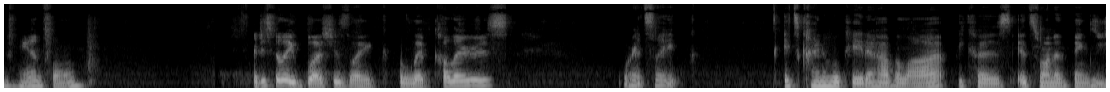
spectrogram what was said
a handful. I just feel like blush is like lip colors where it's like it's kind of okay to have a lot because it's one of the things you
